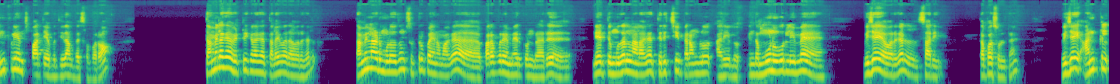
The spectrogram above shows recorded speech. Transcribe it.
இன்ஃப்ளூயன்ஸ் பார்ட்டியை பற்றி தான் பேச போகிறோம் தமிழக வெற்றி கழக தலைவர் அவர்கள் தமிழ்நாடு முழுவதும் சுற்றுப்பயணமாக பரப்புரை மேற்கொண்டாரு. நேற்று முதல் நாளாக திருச்சி பெரம்பலூர் அரியலூர் இந்த மூணு ஊர்லேயுமே விஜய் அவர்கள் சாரி தப்பாக சொல்லிட்டேன். விஜய் அன்கிள்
